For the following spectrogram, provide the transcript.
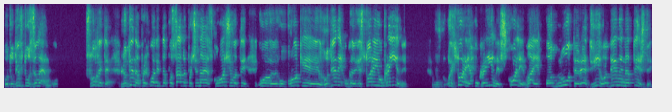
отуди в ту зеленку. Слухайте, людина приходить на посаду, починає скорочувати уроки години історії України. Історія України в школі має одну-дві години на тиждень.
